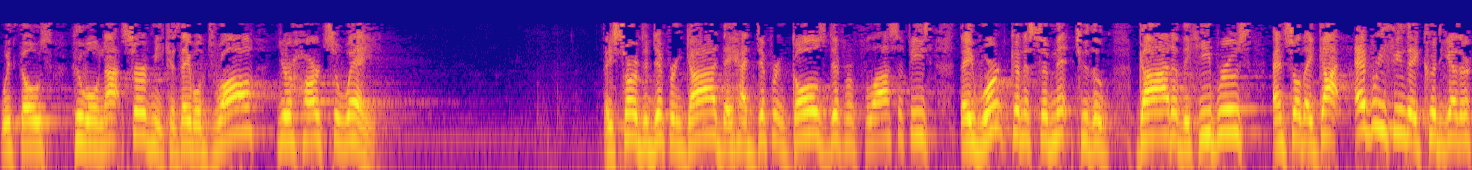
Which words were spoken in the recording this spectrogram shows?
with those who will not serve me, because they will draw your hearts away. They served a different God. They had different goals, different philosophies. They weren't going to submit to the God of the Hebrews. And so they got everything they could together.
